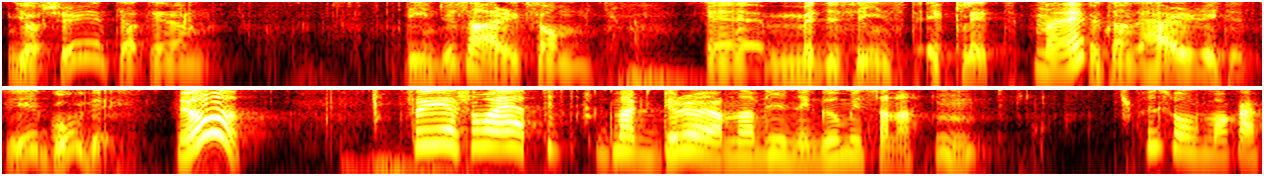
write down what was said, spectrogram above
Jag säger inte att det är en... Det är inte så här liksom eh, medicinskt äckligt. Nej. Utan det här är riktigt, det är godis. Ja! För er som har ätit de här gröna vinegummisarna. Mm. Det är så de smakar.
